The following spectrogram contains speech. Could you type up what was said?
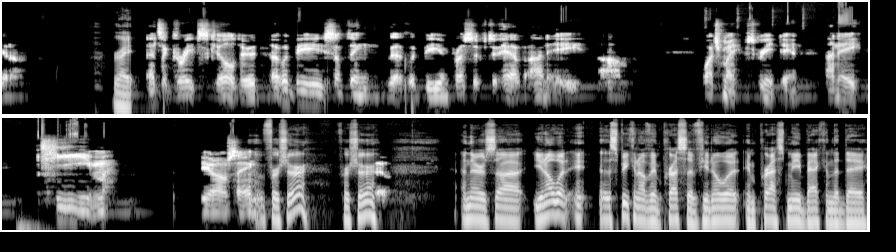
You know right. that's a great skill, dude. That would be something that would be impressive to have on a um, watch my screen, Dan. On a team. You know what I'm saying? For sure. For sure. And there's, uh, you know what? uh, Speaking of impressive, you know what impressed me back in the day?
